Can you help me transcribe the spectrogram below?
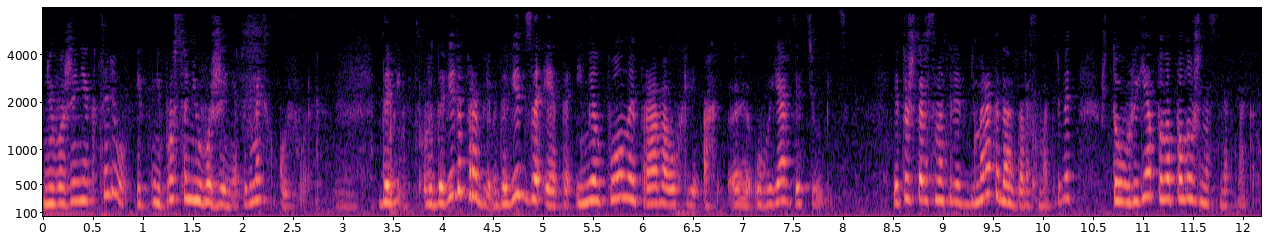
Неуважение к царю. И не просто неуважение, понимаете, в какой форме. Давид, у Давида проблема. Давид за это имел полное право э, Урия взять и убить. И то, что рассматривает Гимара, когда она рассматривает, что у Урия была положена смертная казнь.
